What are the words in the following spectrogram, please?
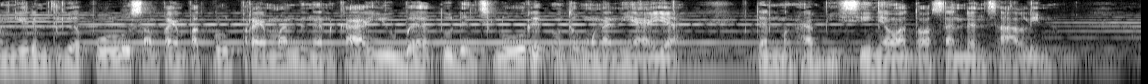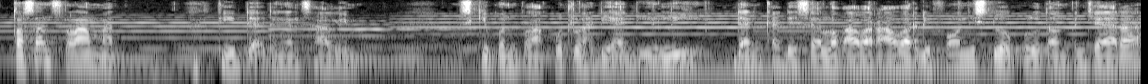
mengirim 30-40 preman dengan kayu, batu, dan celurit untuk menganiaya dan menghabisi nyawa Tosan dan Salim. Tosan selamat, tidak dengan Salim. Meskipun pelaku telah diadili dan Kades Selok Awar-Awar difonis 20 tahun penjara,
